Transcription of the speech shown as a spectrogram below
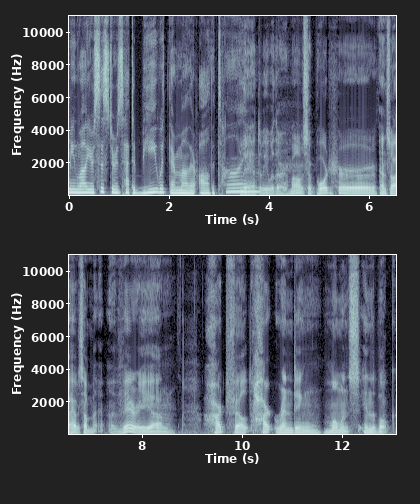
Meanwhile, your sisters had to be with their mother all the time. They had to be with their mom, support her. And so I have some very um, heartfelt, heartrending moments in the book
